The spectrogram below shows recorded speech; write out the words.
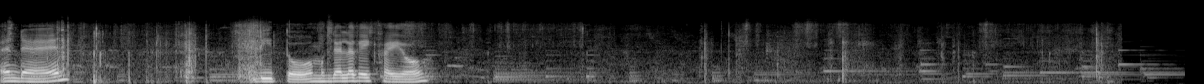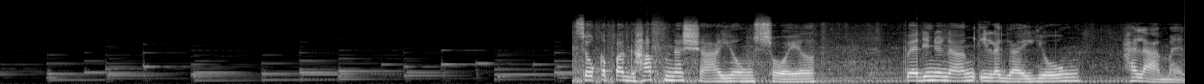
And then, dito, maglalagay kayo So, kapag half na siya yung soil, pwede nyo nang ilagay yung halaman.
